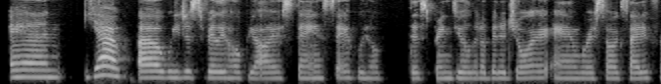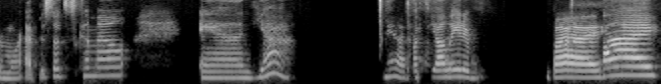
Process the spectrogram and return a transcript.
that. And yeah, uh, we just really hope y'all are staying safe. We hope this brings you a little bit of joy, and we're so excited for more episodes to come out. And yeah, Yeah. talk to y'all later. Bye. Bye.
